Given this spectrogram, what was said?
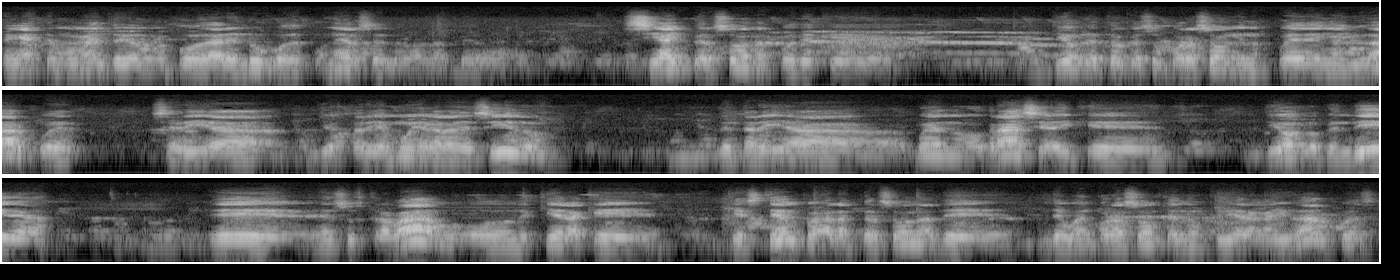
en este momento yo no me puedo dar el lujo de ponérselo, ¿verdad? Pero si hay personas, pues de que Dios le toque su corazón y nos pueden ayudar, pues sería, yo estaría muy agradecido, le daría bueno, gracias y que Dios los bendiga eh, en sus trabajos o donde quiera que, que, estén, pues a las personas de, de buen corazón que nos pudieran ayudar, pues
